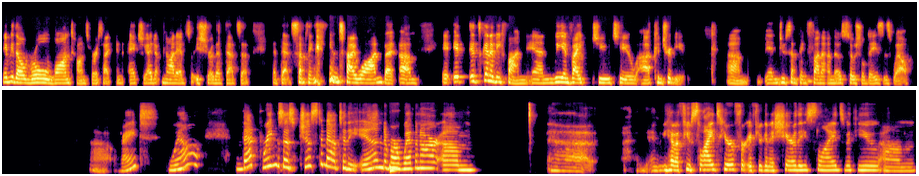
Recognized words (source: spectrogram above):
maybe they'll roll wontons for us. I, and actually, I'm not absolutely sure that that's a that that's something in Taiwan, but um, it, it, it's going to be fun. And we invite you to uh, contribute um, and do something fun on those social days as well. All right. Well, that brings us just about to the end of our webinar. Um, uh, and we have a few slides here for if you're going to share these slides with you. Um,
